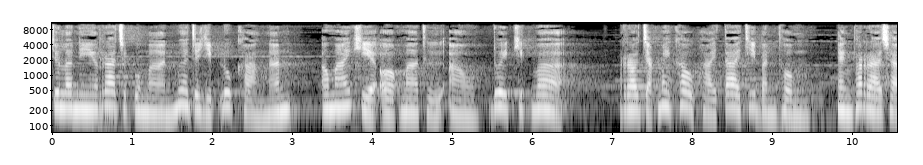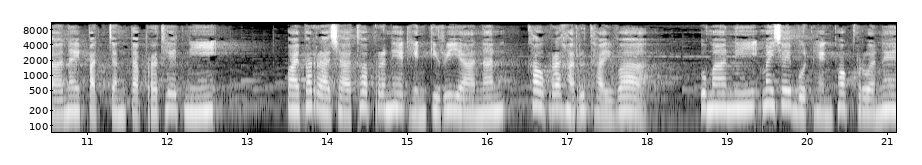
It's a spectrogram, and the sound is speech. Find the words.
จุลนีราชกุมารเมื่อจะหยิบลูกข่างนั้น เอาไม้เขี่ยออกมาถือเอาด้วยคิดว่า เราจะไม่เข้าภายใต้ที่บรรทม แห่งพระราชาในปัจจันตประเทศนี้ฝ่ายพระราชาทอดพระเนตรเห็นกิริยานั้นเข้าพระหฤทัยว่า กุมารนี้ไม่ใช่บุตรแห่งพ่อครัวแน่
